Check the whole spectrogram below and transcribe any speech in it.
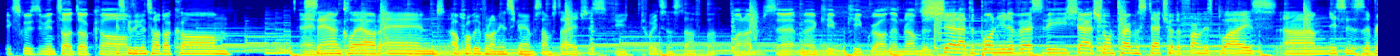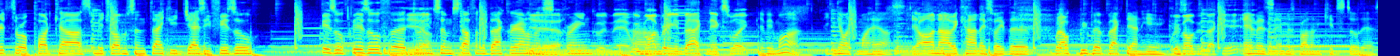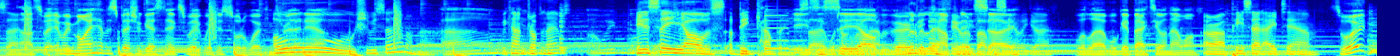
Exclusiveinsight.com. exclusiveinsight.com, and SoundCloud, and I'll probably put on Instagram at some stage, just a few tweets and stuff. But 100%, man. Keep keep growing them numbers. shout out to Bond University. Shout out Sean Tobin's statue at the front of this place. Um, this is the Rip Through It podcast. Mitch Robinson. Thank you, Jazzy Fizzle. Fizzle Fizzle for Yeah. doing some stuff in the background on the screen. Good man. We Um, might bring him back next week. Yeah, we might. You can come up to my house. Yeah, oh no, we can't next week. The well, we'll be back down here. We might be back here. yeah. Emma's Emma's brother and kid's still there. So. Ah, sweet. And we might have a special guest next week. We're just sort of working through that now. oh, should we say that or not? Uh, we can't drop the names. Oh, we He's the CEO of a big company. He's so the CEO of a very little big company, Field, so- we go. We'll, uh, we'll get back to you on that one. All right, peace out, A Town. Sweet.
